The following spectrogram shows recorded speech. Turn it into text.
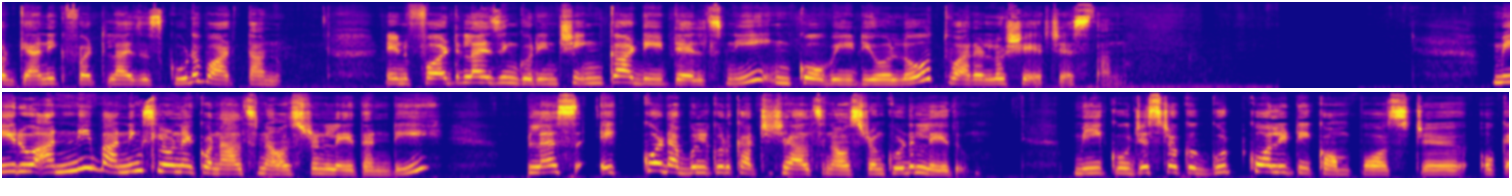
ఆర్గానిక్ ఫర్టిలైజర్స్ కూడా వాడతాను. నేను ఫర్టిలైజింగ్ గురించి ఇంకా డీటెయిల్స్ని ఇంకో వీడియోలో త్వరలో షేర్ చేస్తాను. మీరు అన్ని బన్నింగ్స్లోనే కొనాల్సిన అవసరం లేదండి. ప్లస్ ఎక్కువ డబ్బులు కూడా ఖర్చు చేయాల్సిన అవసరం కూడా లేదు. మీకు జస్ట్ ఒక గుడ్ క్వాలిటీ కాంపోస్ట్ ఒక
